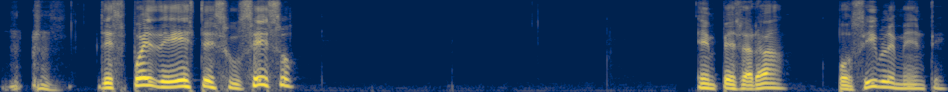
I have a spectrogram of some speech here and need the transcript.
Después de este suceso, empezará posiblemente,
